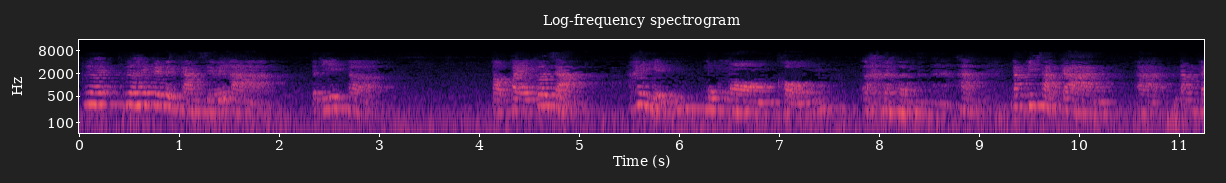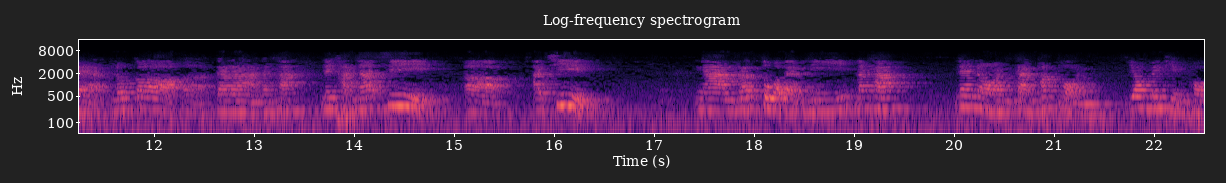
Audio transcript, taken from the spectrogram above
เพื่อเพื่อให้ไม่เป็นการเสียเวลาตอนนี้ต่อไปก็จะให้เห็นมุมมองของนักวิชาการนางแบบแล้วก็ดารานะคะ ในฐานะที่อาชีพ งานรัดตัวแบบนี้นะคะ แน่นอนการพักผ่อนย่อมไม่เพียงพอ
